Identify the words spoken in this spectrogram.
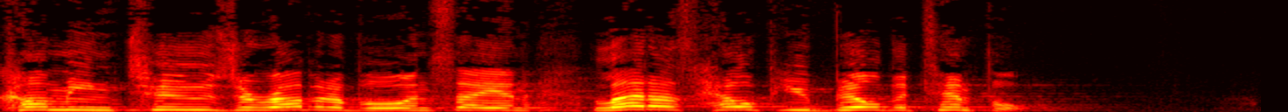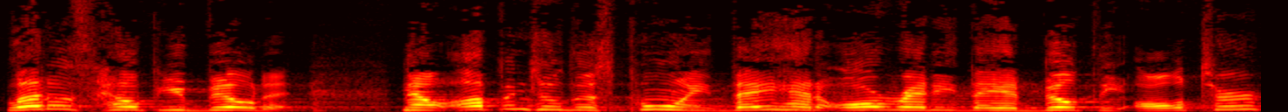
coming to Zerubbabel and saying, Let us help you build the temple. Let us help you build it. Now, up until this point, they had already they had built the altar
